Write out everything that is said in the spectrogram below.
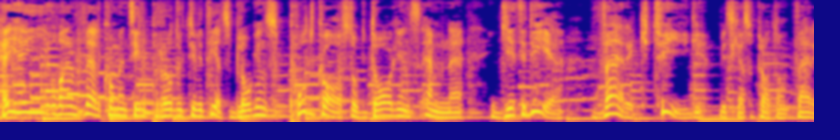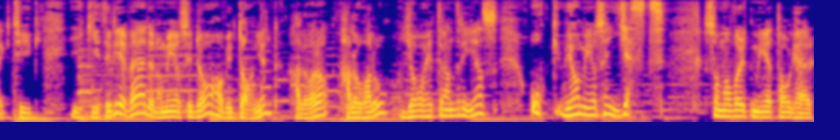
Hej hej och varmt välkommen till produktivitetsbloggens podcast och dagens ämne GTD, verktyg. Vi ska alltså prata om verktyg i GTD-världen och med oss idag har vi Daniel. Hallå hallå! Hallå hallå! Jag heter Andreas och vi har med oss en gäst som har varit med ett tag här,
